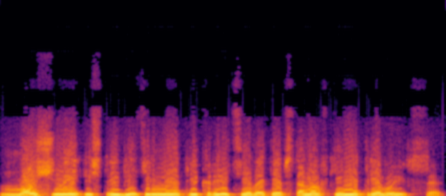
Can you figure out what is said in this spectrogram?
Мощное истребительное прикрытие в этой обстановке не требуется.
